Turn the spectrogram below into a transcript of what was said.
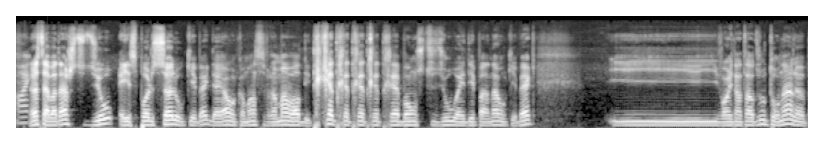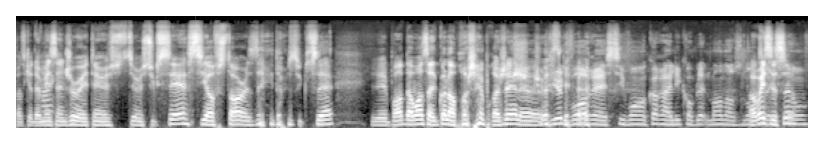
Ouais. Là, c'est Avantage Studio, et c'est pas le seul au Québec. D'ailleurs, on commence vraiment à avoir des très, très, très, très, très bons studios indépendants au Québec. Ils vont être entendus au tournant, là, parce que The Ouais. Messenger a été un, succès, Sea of Stars est un succès. J'ai pas hâte de voir ça être quoi leur prochain projet. Là, Je suis curieux de voir euh, s'ils vont encore aller complètement dans une autre Ah ouais, c'est ça. direction.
